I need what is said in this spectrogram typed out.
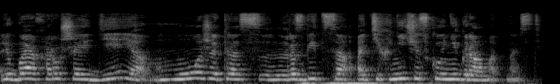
любая хорошая идея может раз, разбиться о техническую неграмотность.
